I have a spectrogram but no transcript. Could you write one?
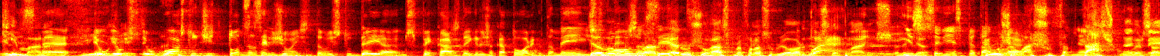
Que eles, né, maravilha. Né, eu, eu, eu, gosto de todas as religiões, então eu estudei a, os pecados da Igreja Católica também. Então vamos marcar um churrasco para falar sobre a Ordem dos Templários. Olha isso aqui. seria espetacular. Puxa, eu acho fantástico é. conversar.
